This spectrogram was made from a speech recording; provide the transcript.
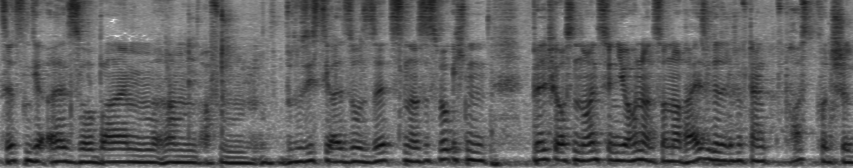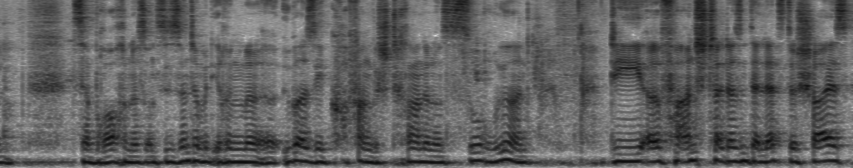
sitzen die also beim, ähm, auf dem, du siehst die also sitzen. Das ist wirklich ein Bild wie aus dem 19. Jahrhundert, so eine Reisegesellschaft, eine Postkutsche zerbrochen ist. Und sie sind da mit ihren äh, Überseekoffern gestrandet. Und es ist so rührend die äh, Veranstalter sind der letzte Scheiß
